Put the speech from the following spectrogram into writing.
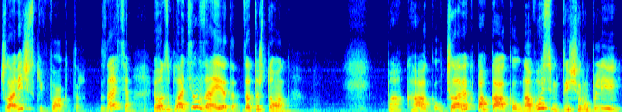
Человеческий фактор, знаете? И он заплатил за это, за то, что он покакал. Человек покакал на 8 тысяч рублей.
